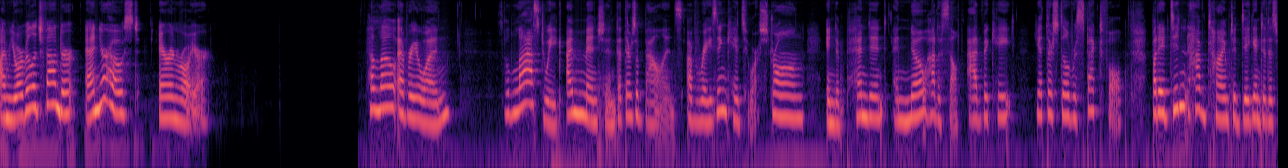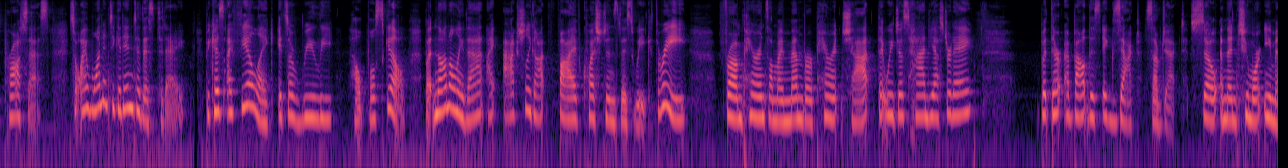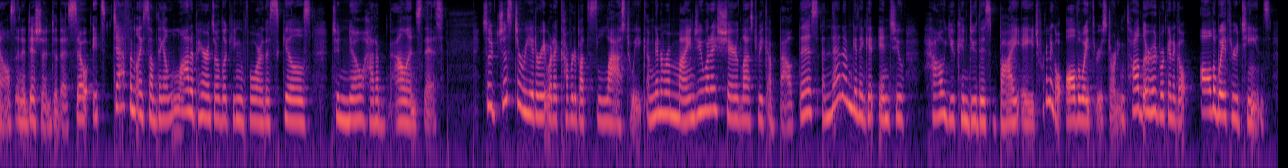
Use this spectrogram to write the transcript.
I'm your village founder and your host, Erin Royer. Hello, everyone. So, last week I mentioned that there's a balance of raising kids who are strong, independent, and know how to self advocate, yet they're still respectful. But I didn't have time to dig into this process. So, I wanted to get into this today because I feel like it's a really helpful skill. But not only that, I actually got five questions this week. Three from parents on my member parent chat that we just had yesterday, but they're about this exact subject. So, and then two more emails in addition to this. So, it's definitely something a lot of parents are looking for the skills to know how to balance this. So, just to reiterate what I covered about this last week, I'm going to remind you what I shared last week about this, and then I'm going to get into how you can do this by age. We're going to go all the way through starting toddlerhood, we're going to go all the way through teens.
